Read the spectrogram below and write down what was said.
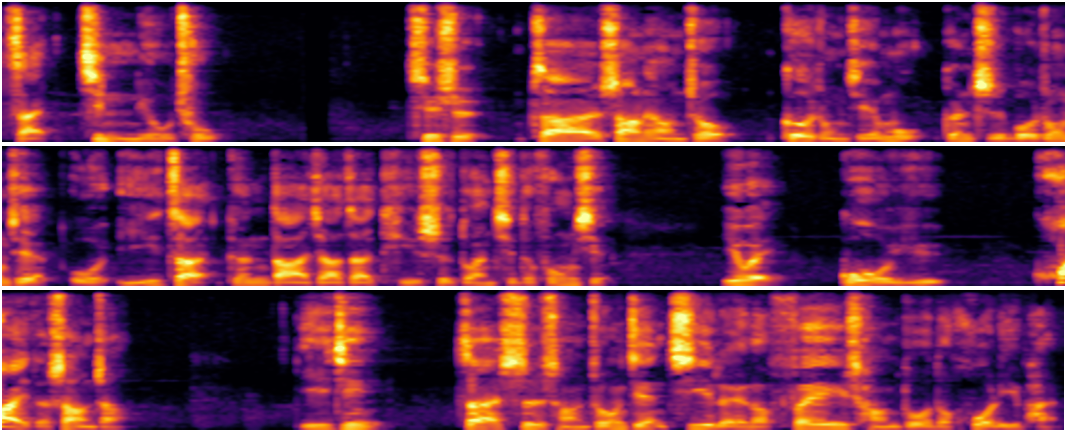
在净流出。其实，在上两周各种节目跟直播中间，我一再跟大家在提示短期的风险，因为过于快的上涨，已经在市场中间积累了非常多的获利盘，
